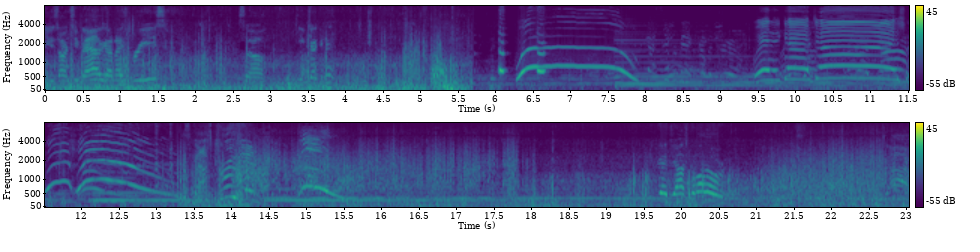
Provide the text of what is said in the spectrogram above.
Views aren't too bad. We got a nice breeze, so keep checking in. Josh? Come on over. Good job.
